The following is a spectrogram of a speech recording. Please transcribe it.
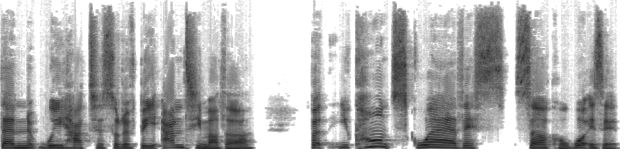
then we had to sort of be anti mother. But you can't square this circle. What is it?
